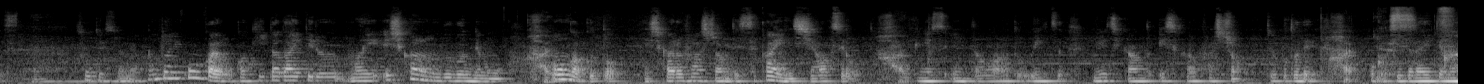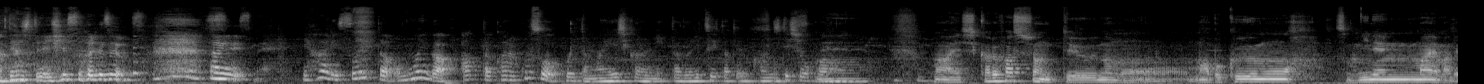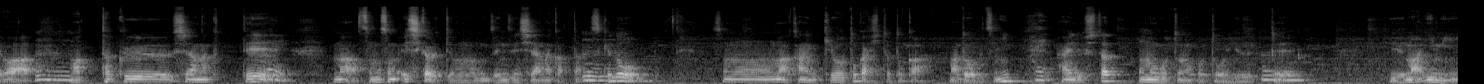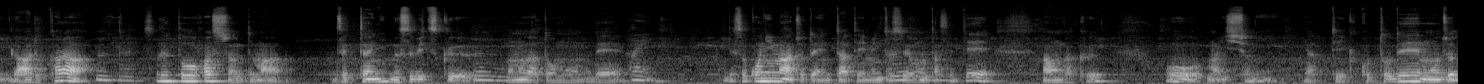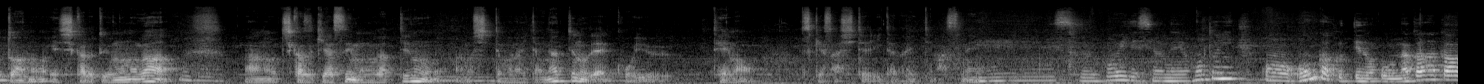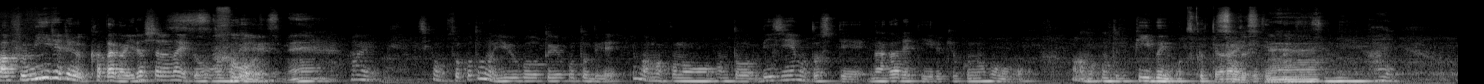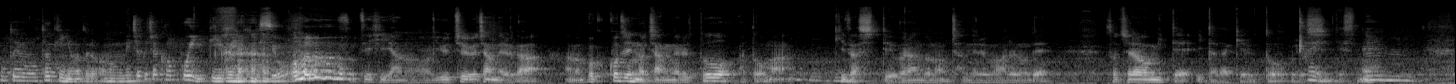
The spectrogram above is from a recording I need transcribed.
そうですよね。本当に今回お書きいただいているマイエシカルの部分でも、はい、音楽とエシカルファッションで世界に幸せをはい。Happiness in the World with Music and Ethical Fashion ということではい。お書きいただいてまいりまして、イエスありがとうございます。はい。ねやはりそういった思いがあったからこそこういったマイエシカルにたどり着いたという感じでしょうか。ね。まあエシカルファッションっていうのも、まあ、僕もその2年前まではうんうん。全く知らなくて、はい。まあそもそもエシカルっていうものも全然知らなかったんですけど、うんうん。そのまあ環境とか人とか、まあ、動物にはい。配慮した物事のことを言うってうんいう、まあ、意味があるからうんうん。それとファッションってまあ絶対に結びつくものだと思うので,、はい。でそこにまあちょっとエンターテインメント性を持たせて、まあ、音楽をまあ一緒にやっていくことでもうちょっとあのエシカルというものがあの近づきやすいものだっていうのをあの知ってもらいたいなっていうのでこういうテーマをつけさせていただいてますね。えー、すごいですよね。本当にこの音楽っていうのはこうなかなか踏み入れる方がいらっしゃらないと思うので。そうですね、はい、しかもそことの融合ということで今まあこの本当 BGM として流れている曲の方もあの本当に PV も作っておられてそうという感じですよね。はい。本当にもう多岐にわたるあのめちゃくちゃかっこいい PV なんですよ。ぜひあの YouTube チャンネルがあの僕個人のチャンネルとあとまあキザシっていうブランドのチャンネルもあるのでそちらを見ていただけると嬉しいですね、うん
